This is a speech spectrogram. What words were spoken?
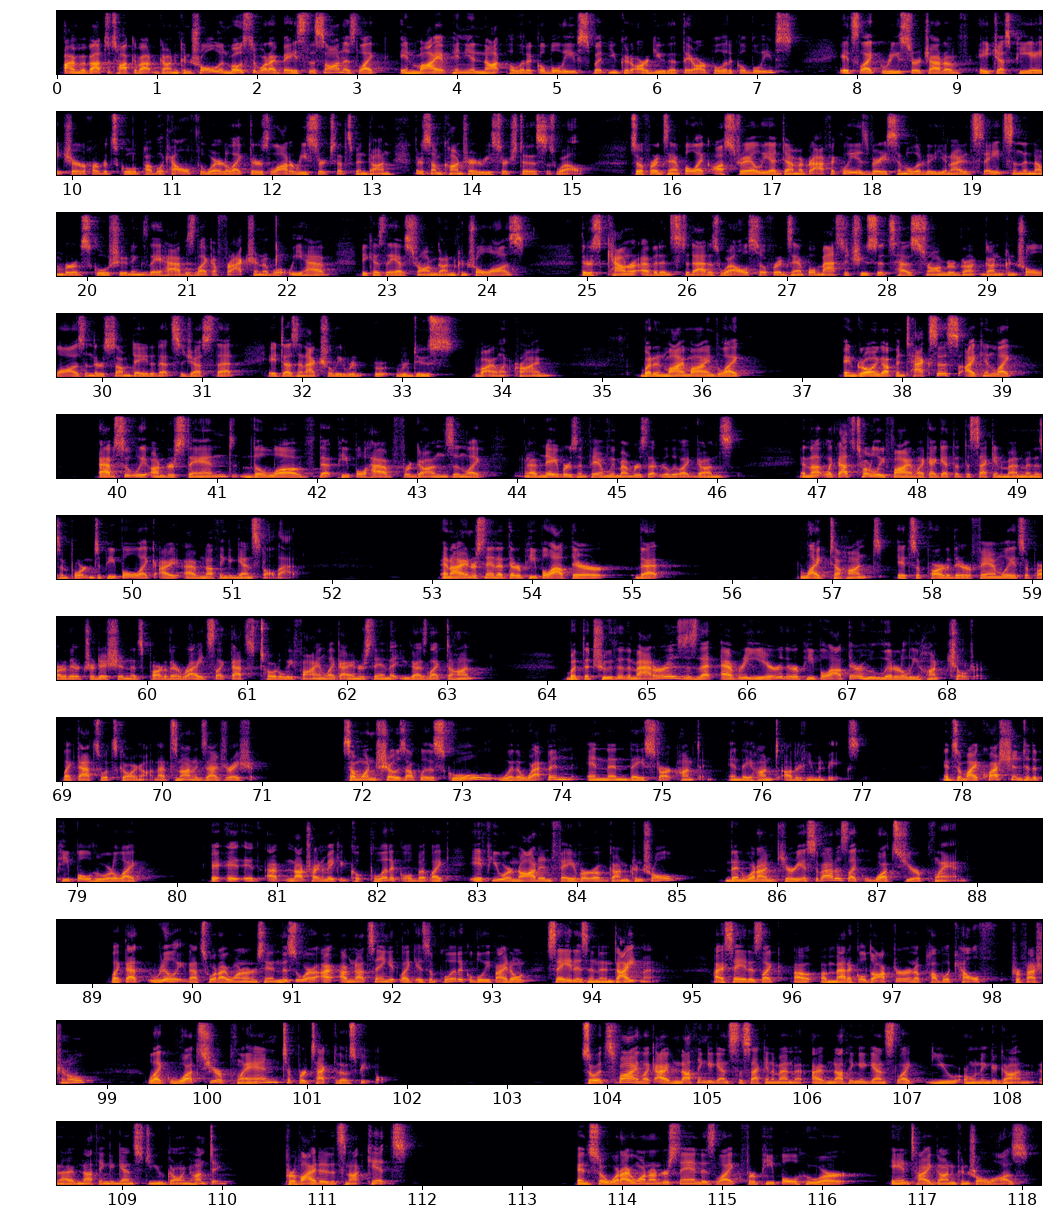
I'm about to talk about gun control, and most of what I base this on is, like, in my opinion, not political beliefs, but you could argue that they are political beliefs it's like research out of HSPH or Harvard School of Public Health, where like there's a lot of research that's been done. There's some contrary research to this as well. So, for example, like Australia demographically is very similar to the United States, and the number of school shootings they have is like a fraction of what we have because they have strong gun control laws. There's counter evidence to that as well. So, for example, Massachusetts has stronger gun control laws, and there's some data that suggests that it doesn't actually re- reduce violent crime. But in my mind, like in growing up in Texas, I can like absolutely understand the love that people have for guns and like I have neighbors and family members that really like guns. And that like that's totally fine. Like I get that the second amendment is important to people. Like I, I have nothing against all that. And I understand that there are people out there that like to hunt. It's a part of their family, it's a part of their tradition, it's part of their rights. Like that's totally fine. Like I understand that you guys like to hunt. But the truth of the matter is, is that every year there are people out there who literally hunt children. Like that's what's going on. That's not an exaggeration. Someone shows up with a school with a weapon and then they start hunting and they hunt other human beings. And so my question to the people who are like, it, it, I'm not trying to make it political, but like, if you are not in favor of gun control, then what I'm curious about is like, what's your plan? Like that, really, that's what I want to understand. And this is where I, am not saying it like as a political belief. I don't say it as an indictment. I say it as like a, a medical doctor and a public health professional. Like, what's your plan to protect those people? So it's fine. Like, I have nothing against the Second Amendment. I have nothing against like you owning a gun, and I have nothing against you going hunting, provided it's not kids. And so, what I want to understand is like for people who are anti gun control laws,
